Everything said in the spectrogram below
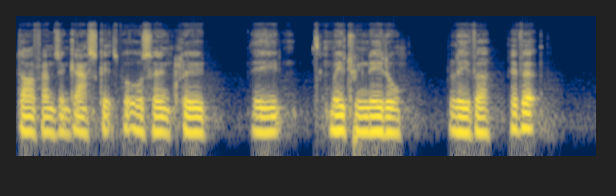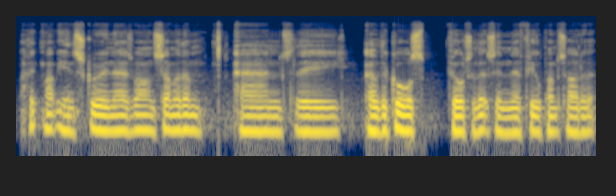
diaphragms and gaskets, but also include the metering needle, lever, pivot. I think might be in screw in there as well on some of them, and the uh, the gauze filter that's in the fuel pump side of it.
